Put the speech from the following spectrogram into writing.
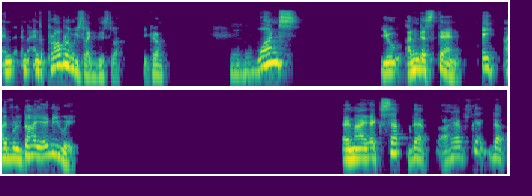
and, and, and the problem is like this, lah, Ikram. Mm-hmm. Once you understand, hey, I will die anyway. And I accept that. I accept that.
